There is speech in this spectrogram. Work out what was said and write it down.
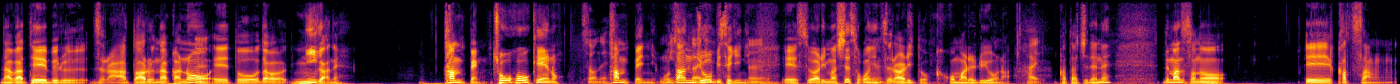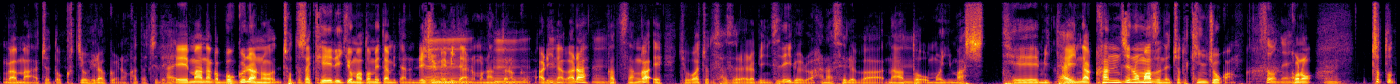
長テーブルずらーっとある中の、えっ、とだから2がね短編長方形の短編にお短い誕生日席に、うん。えー座りましてそこにずらりと囲まれるようなはい。形でね。でまずそのえー、勝さんがまあちょっと口を開くような形で、はい。えーまあなんか僕らのちょっとした経歴をまとめたみたいなレジュメみたいなのもなんとなくありながら、うん。うんうん勝さんが、え今日はちょっとさすらいラビについていろいろ話せればなと思いまして、みたいな感じのまずねちょっと緊張感。そうね。このうん。ちょっと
